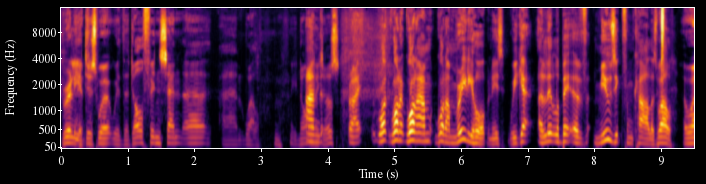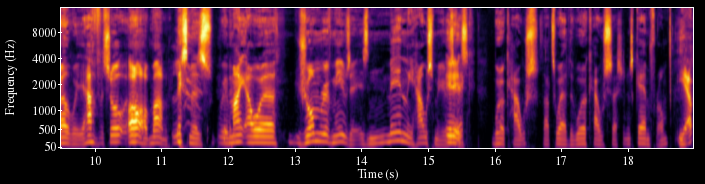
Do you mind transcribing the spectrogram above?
Brilliant. He does work with the Dolphin Centre. Um, well, he normally and does. right, what what what I'm what I'm really hoping is we get a little bit of music from Carl as well. Well, we have. So, Oh man, listeners, we might our genre of music is mainly house music. is. Workhouse. That's where the workhouse sessions came from. yep.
